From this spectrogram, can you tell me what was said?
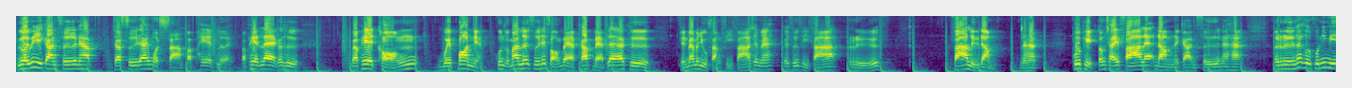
โดยวิธีการซื้อนะครับ จะซื้อได้หมด 3 ประเภทเลย ประเภทแรกก็คือ ประเภทของเวปอนเนี่ยคุณสามารถเลือกซื้อได้ 2 แบบครับ แบบแรกก็คือเห็นไหมมันอยู่ฝั่งสีฟ้าใช่ไหมก็ซื้อสีฟ้าหรือฟ้าหรือดำนะฮะพูดผิดต้องใช้ฟ้าและดำในการซื้อนะฮะหรือถ้าคุณคุณที่มี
